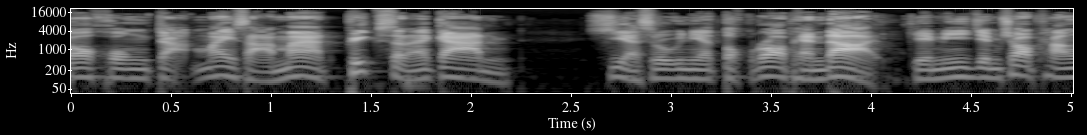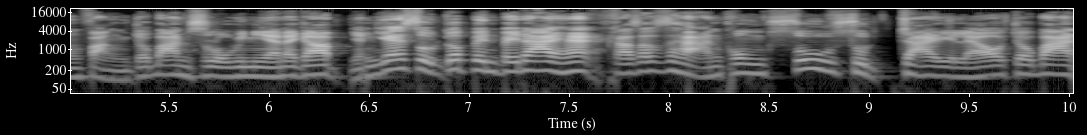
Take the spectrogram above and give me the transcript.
ก็คงจะไม่สามารถพลิกสถานการณ์ เขี่ยสโลวีเนียตกรอบแทนได้ เกมนี้เจมชอบทางฝั่งเจ้าบ้านสโลวีเนียนะครับ อย่างแย่สุดก็เป็นไปได้ฮะ คาซัคสถานคงสู้สุดใจแล้วเจ้าบ้าน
